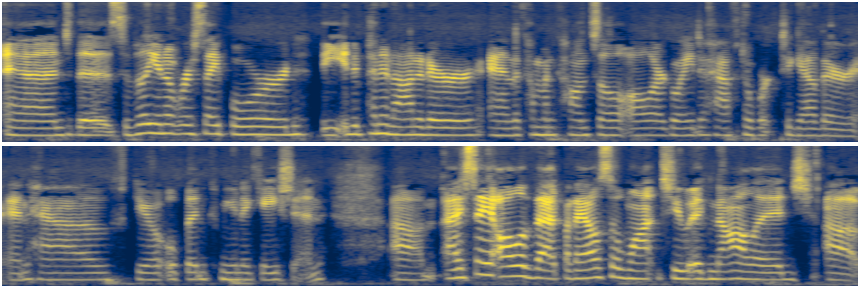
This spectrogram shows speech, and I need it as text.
and the Civilian Oversight Board, the Independent Auditor, and the Common Council all are going to have to work together and have you know open communication. Um, I say all of that, but I also want to acknowledge uh,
